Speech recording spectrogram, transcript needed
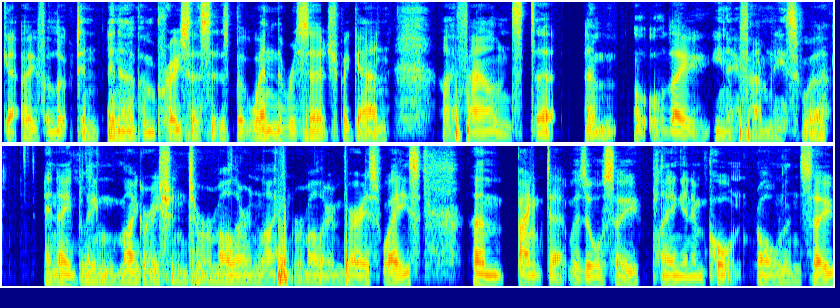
get overlooked in, in urban processes, but when the research began, I found that um, although you know families were enabling migration to Ramallah and life in Ramallah in various ways, um, bank debt was also playing an important role, and so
